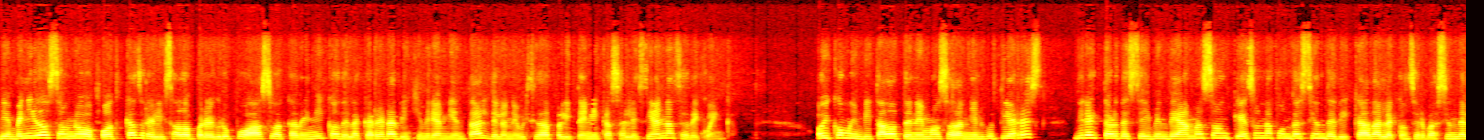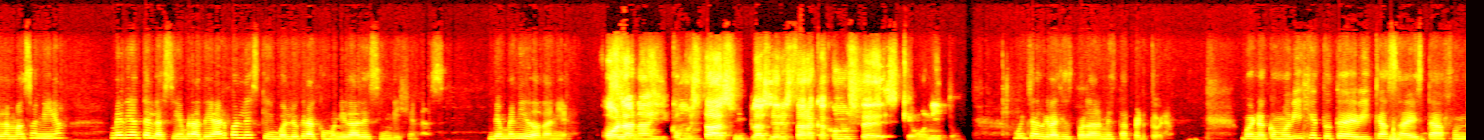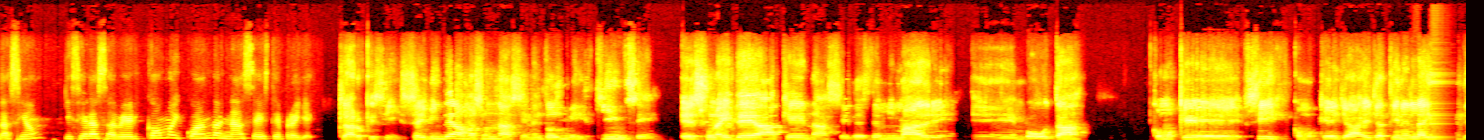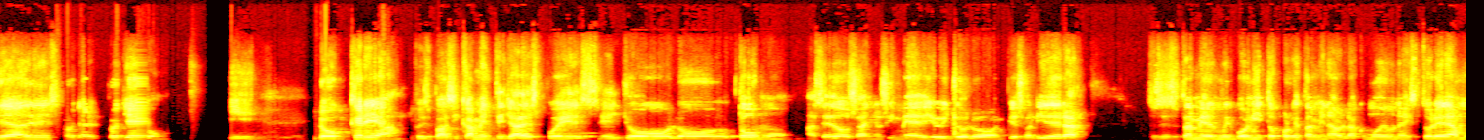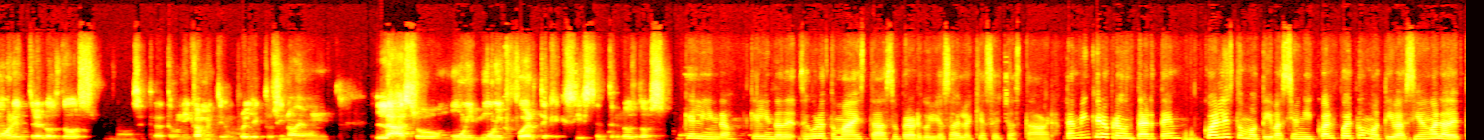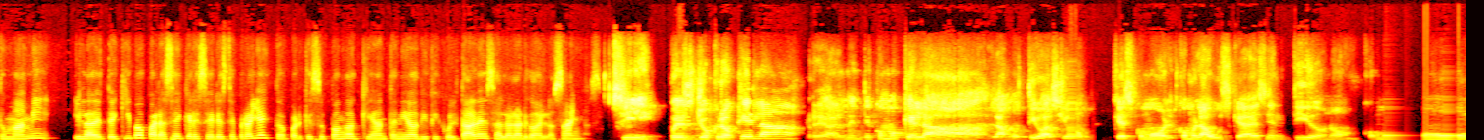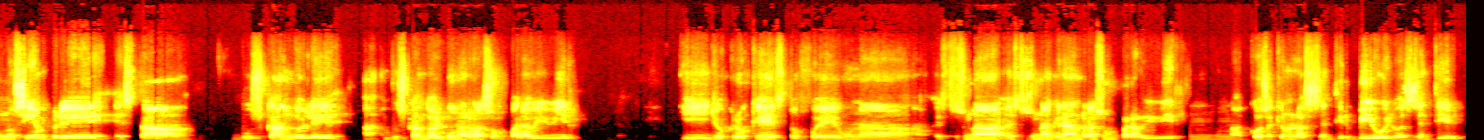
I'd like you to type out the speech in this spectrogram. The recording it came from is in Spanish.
Bienvenidos a un nuevo podcast realizado por el Grupo ASU académico de la carrera de Ingeniería Ambiental de la Universidad Politécnica Salesiana, sede Cuenca. Hoy como invitado tenemos a Daniel Gutiérrez, director de Saving the Amazon, que es una fundación dedicada a la conservación de la Amazonía mediante la siembra de árboles que involucra a comunidades indígenas. Bienvenido, Daniel. Hola, Nahi, ¿cómo estás? Un placer estar acá con ustedes. Qué bonito. Muchas gracias por darme esta apertura. Bueno, como dije, tú te dedicas a esta fundación. Quisiera saber cómo y cuándo nace este proyecto. Claro que sí. Saving de Amazon nace en el 2015. Es una idea que nace desde mi madre eh, en Bogotá. Como que sí, como que ella, ella tiene la idea de desarrollar el proyecto y lo crea, pues básicamente ya después eh, yo lo tomo hace dos años y medio y yo lo empiezo a liderar. Entonces eso también es muy bonito porque también habla como de una historia de amor entre los dos. No se trata únicamente de un proyecto, sino de un lazo muy, muy fuerte que existe entre los dos. Qué lindo, qué lindo. seguro tu mamá está súper orgullosa de lo que has hecho hasta ahora. También quiero preguntarte, ¿cuál es tu motivación y cuál fue tu motivación o la de tu mami y la de tu equipo para hacer crecer este proyecto? Porque supongo que han tenido dificultades a lo largo de los años. Sí, pues yo creo que la realmente como que la, la motivación, que es como, como la búsqueda de sentido, ¿no? Como uno siempre está buscándole, buscando alguna razón para vivir. Y yo creo que esto fue una, esto es una, esto es una gran razón para vivir, una cosa que uno lo hace sentir vivo y lo hace sentir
